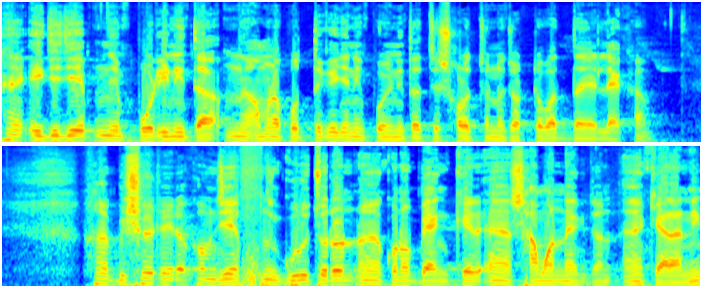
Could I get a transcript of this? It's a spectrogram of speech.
হ্যাঁ, এই যে যে পরিণীতা আমরা প্রত্যেকেই জানি পরিণীতা হচ্ছে শরৎচন্দ্র চট্টোপাধ্যায়ের লেখা। হ্যাঁ বিষয়টা এরকম যে গুরুচরণ কোনো ব্যাংকের সামান্য একজন কেরানি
